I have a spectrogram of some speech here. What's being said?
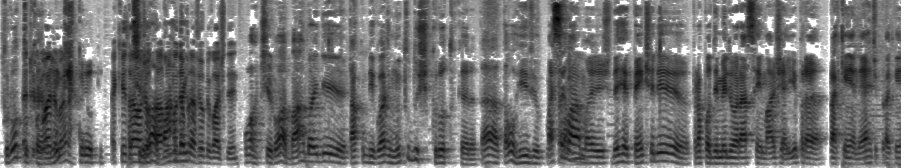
escroto, é cara. Muito escroto. Aqui da onde eu tava não deu pra ver o bigode dele. Porra, tirou a barba, ele tá com o bigode muito do escroto, cara. Tá, tá horrível. Mas sei tá lá, mas de repente ele, pra poder melhorar essa imagem aí, pra, pra quem é nerd, pra quem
